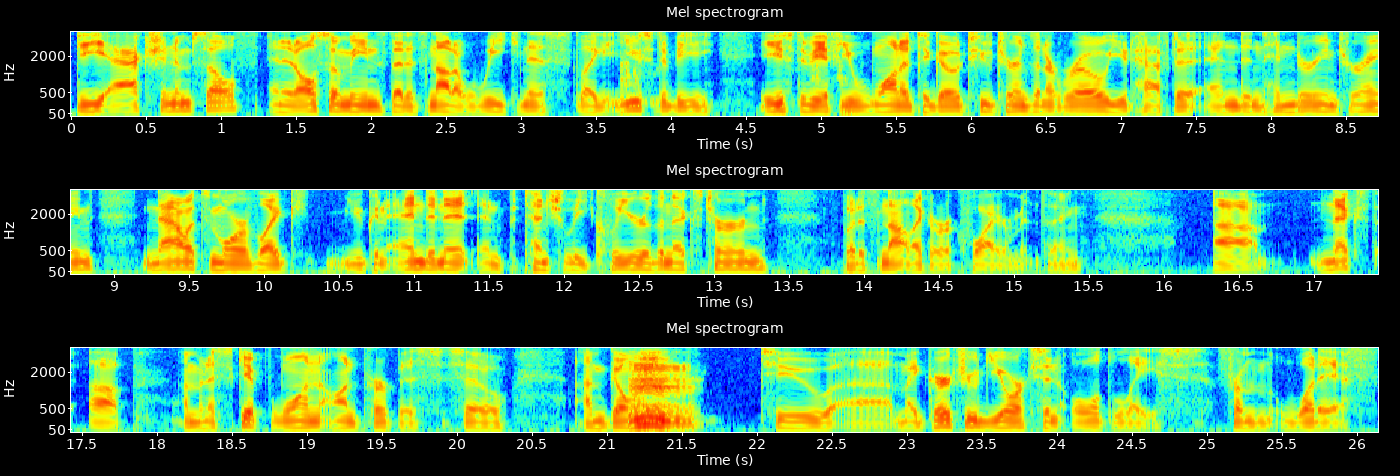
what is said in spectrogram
de-action himself. And it also means that it's not a weakness like it used to be. It used to be if you wanted to go two turns in a row you'd have to end in hindering terrain. Now it's more of like you can end in it and potentially clear the next turn but it's not like a requirement thing. Um, next up i'm going to skip one on purpose so i'm going Mm. to uh, my gertrude yorkes and old lace from what if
